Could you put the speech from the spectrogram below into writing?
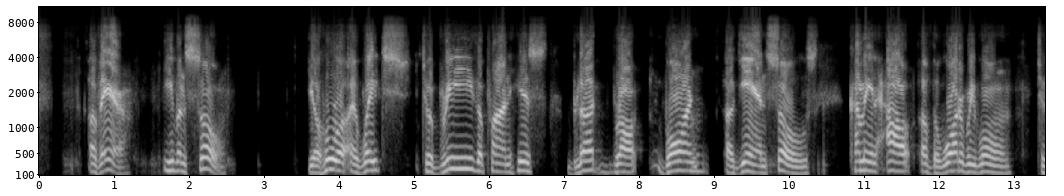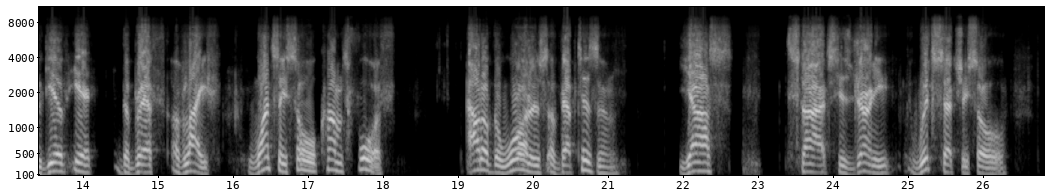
of air even so Yahuwah awaits to breathe upon his blood brought born again souls coming out of the watery womb to give it the breath of life. Once a soul comes forth out of the waters of baptism, Yas starts his journey with such a soul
